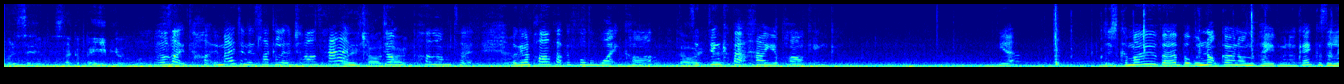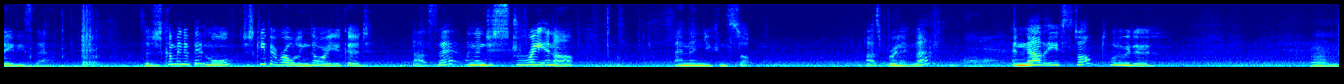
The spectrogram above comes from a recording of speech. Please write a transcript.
What is it? It's like a baby or what? It was like, imagine it's like a little child's hand. child's Don't hand. pull onto it. We're going to park up before the white car. Oh, so okay. think about how you're parking. Yeah? Just come over, but we're not going on the pavement, okay? Because the lady's there. So just come in a bit more. Just keep it rolling. Don't worry, you're good. That's it. And then just straighten up. And then you can stop. That's brilliant there. Wow. And now that you've stopped, what do we do? Um,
